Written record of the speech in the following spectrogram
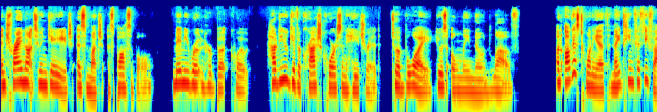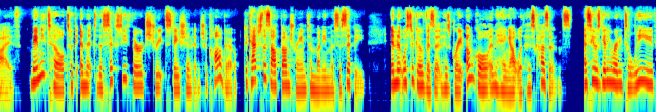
and try not to engage as much as possible. Mamie wrote in her book, quote, How do you give a crash course in hatred to a boy who has only known love. On August 20th, 1955, Mamie Till took Emmett to the 63rd Street station in Chicago to catch the southbound train to Money, Mississippi. Emmett was to go visit his great uncle and hang out with his cousins. As he was getting ready to leave,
